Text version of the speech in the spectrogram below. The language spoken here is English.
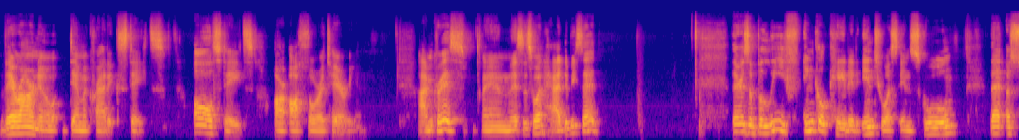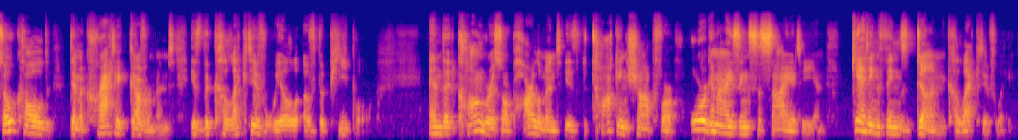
There are no democratic states. All states are authoritarian. I'm Chris, and this is what had to be said. There is a belief inculcated into us in school that a so-called democratic government is the collective will of the people, and that Congress or Parliament is the talking shop for organizing society and getting things done collectively.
